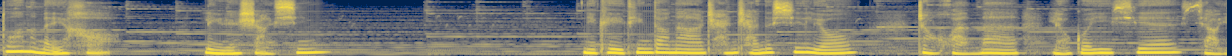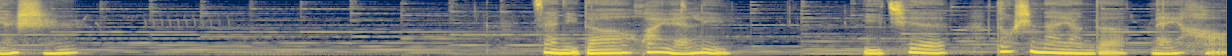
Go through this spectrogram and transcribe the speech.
多么美好，令人赏心。你可以听到那潺潺的溪流正缓慢流过一些小岩石，在你的花园里，一切都是那样的美好。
